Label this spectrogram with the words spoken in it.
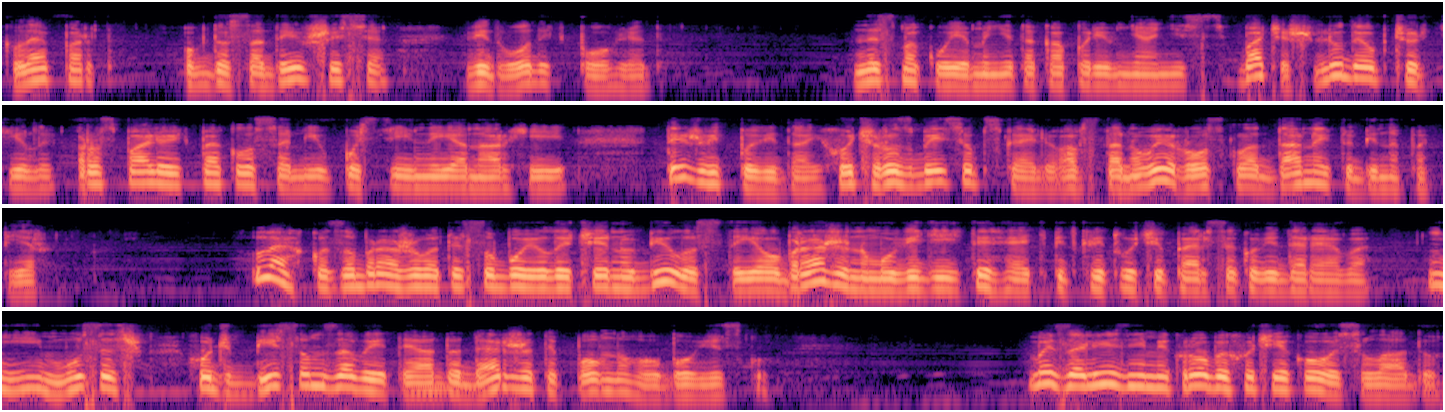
Клепард, обдосадившися, відводить погляд. Не смакує мені така порівнянність. Бачиш, люди обчортіли, розпалюють пекло самі в постійній анархії. Ти ж відповідай, хоч розбийся об скелю, а встанови розклад, даний тобі на папір. Легко зображувати собою личину білости і ображеному відійти геть під квітучі персикові дерева. Ні, мусиш хоч бісом завити, а додержати повного обов'язку. Ми залізні мікроби хоч якогось ладу.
